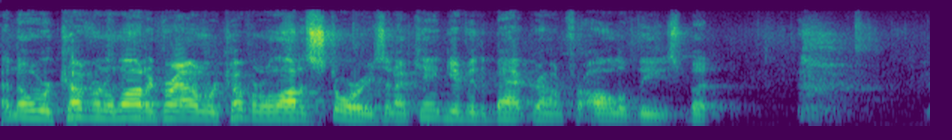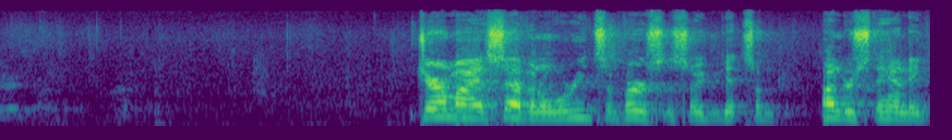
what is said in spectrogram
I know we're covering a lot of ground, we're covering a lot of stories, and I can't give you the background for all of these, but Jeremiah 7, we'll read some verses so you can get some understanding.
